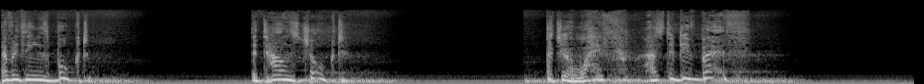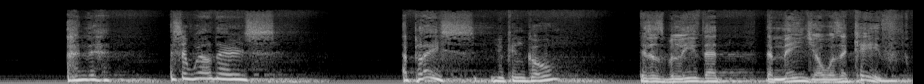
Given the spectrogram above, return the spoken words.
Everything is booked. The town is choked. But your wife has to give birth. And uh, they said, Well, there's a place you can go. It is believed that the manger was a cave.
